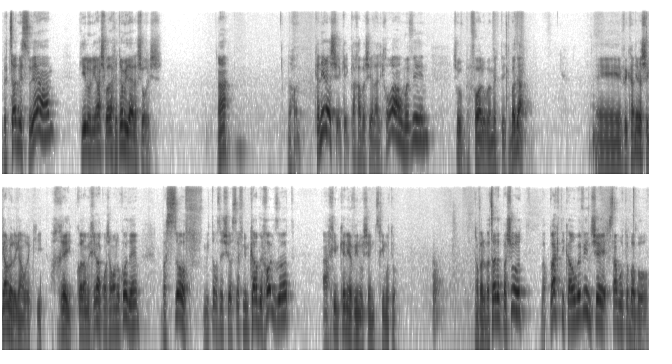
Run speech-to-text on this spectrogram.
בצד מסוים, כאילו נראה שהוא הלך יותר מדי לשורש. אה? נכון. כנראה שככה בשאלה, לכאורה הוא מבין, שוב, בפועל הוא באמת התבדה. אה, וכנראה שגם לא לגמרי, כי אחרי כל המכירה, כמו שאמרנו קודם, בסוף, מתוך זה שיוסף נמכר בכל זאת, האחים כן יבינו שהם צריכים אותו. אבל בצד הפשוט, בפרקטיקה הוא מבין ששמו אותו בבור,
